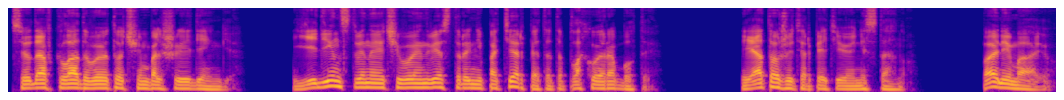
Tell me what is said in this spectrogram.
Сюда вкладывают очень большие деньги. Единственное, чего инвесторы не потерпят, это плохой работы. Я тоже терпеть ее не стану. Понимаю.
